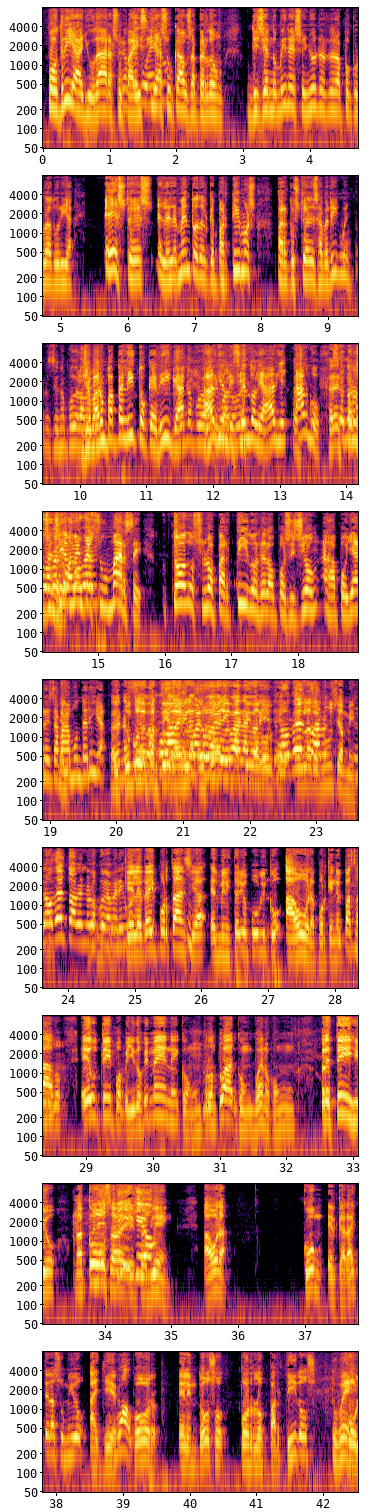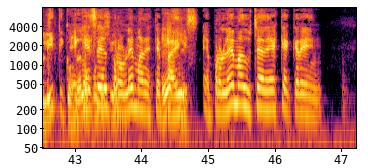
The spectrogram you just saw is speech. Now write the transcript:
podría ayudar a su país y a su causa, perdón, diciendo, mire, señor de la Procuraduría, esto es el elemento del que partimos para que ustedes averigüen. Llevar un papelito que diga a alguien diciéndole a alguien algo, pero, sencillamente sumarse todos los partidos de la oposición a apoyar esa vagamundería. El, punto de partida es la, denuncia misma. Lo del todavía no lo puede averiguar. Que le dé importancia el Ministerio Público ahora, porque en el pasado es un tipo apellido Jiménez con un prontuario, con bueno, con un prestigio, una cosa, y pues bien Ahora, con el carácter asumido ayer por el endoso por los partidos políticos de la oposición. Ese es el problema de este país. El problema de ustedes es que creen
